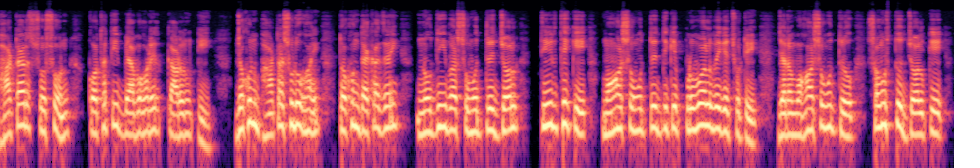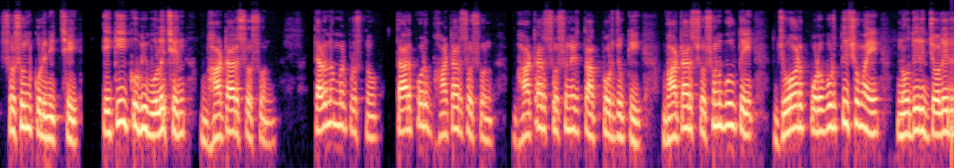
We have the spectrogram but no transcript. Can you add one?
ভাটার শোষণ কথাটি ব্যবহারের কারণ কি? যখন ভাটা শুরু হয়, তখন দেখা যায় নদী বা সমুদ্রের জল তীর থেকে মহাসমুদ্রের দিকে প্রবল বেগে ছোটে, যেন মহাসমুদ্র সমস্ত জলকে শোষণ করে নিচ্ছে। একেই কবি বলেছেন ভাটার শোষণ। তেরো নম্বর প্রশ্ন, তারপর ভাটার শোষণ? ভাটার শোষণের তাৎপর্য কি? ভাটার শোষণ বলতে জোয়ার পরবর্তী সময়ে নদীর জলের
